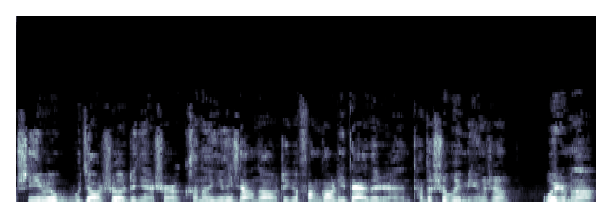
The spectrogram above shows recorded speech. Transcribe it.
是因为五交社这件事儿可能影响到这个放高利贷的人他的社会名声。为什么呢？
